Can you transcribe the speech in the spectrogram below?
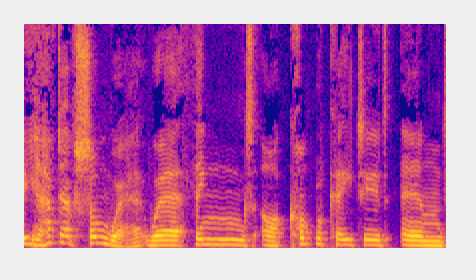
But you have to have somewhere where things are complicated and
